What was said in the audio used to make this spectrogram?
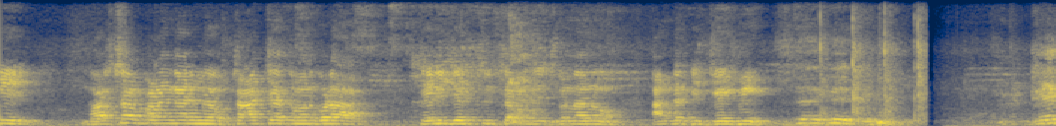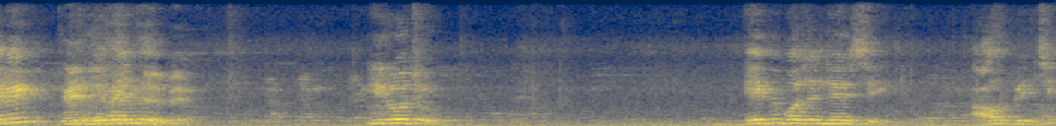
ఈ వర్షాలు పడంగానే మేము స్టార్ట్ చేస్తామని కూడా తెలియజేస్తూ సెలవు తీసుకున్నాను. అందరికీ జేబీ ఈరోజు ఏపీ భోజనం చేసి ఆవర్పించి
